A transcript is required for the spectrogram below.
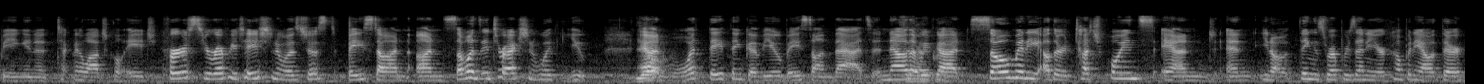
being in a technological age. First, your reputation was just based on on someone's interaction with you Yeah. and what they think of you based on that. And now that we've got so many other touch points and and you know things representing your company out there,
